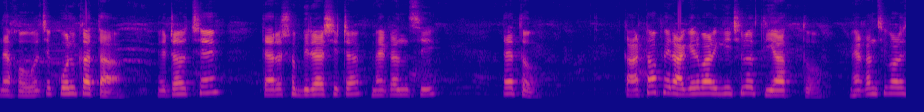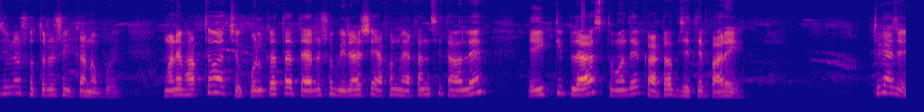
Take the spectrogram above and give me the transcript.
দেখো, বলছে কলকাতা, এটা হচ্ছে তেরোশো বিরাশিটা ভ্যাকান্সি তাই তো? কাট অফ আগের বার গিয়েছিল তিয়াত্তর ভ্যাকান্সি করা ছিল সতেরোশো একানব্বই। মানে ভাবতে পারছ, কলকাতা তেরোশো বিরাশি এখন ভ্যাকান্সি তাহলে এইটটি প্লাস তোমাদের কাট অফ যেতে পারে। ঠিক আছে?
